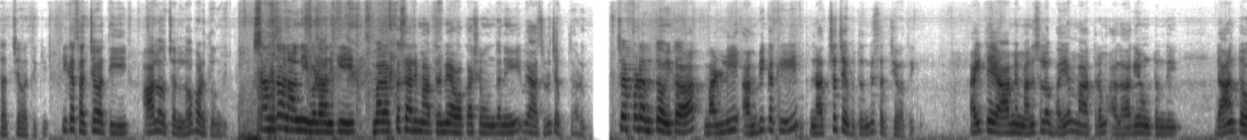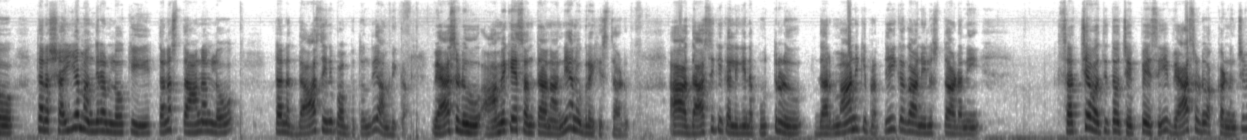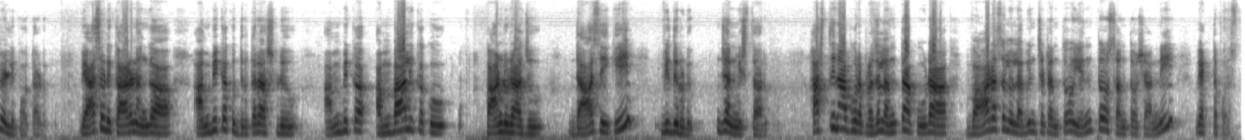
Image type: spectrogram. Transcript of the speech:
సత్యవతికి. ఇక సత్యవతి ఆలోచనలో పడుతుంది. సంతానాన్ని ఇవ్వడానికి మరొక్కసారి మాత్రమే అవకాశం ఉందని వ్యాసుడు చెప్తాడు. చెప్పడంతో ఇక మళ్ళీ అంబికకి నచ్చ చెబుతుంది సత్యవతి. అయితే ఆమె మనసులో భయం మాత్రం అలాగే ఉంటుంది. దాంతో తన శయ్య మందిరంలోకి తన స్థానంలో తన దాసిని పంపుతుంది అంబిక. వ్యాసుడు ఆమెకే సంతానాన్ని అనుగ్రహిస్తాడు. ఆ దాసికి కలిగిన పుత్రుడు ధర్మానికి ప్రతీకగా నిలుస్తాడని సత్యవతితో చెప్పేసి వ్యాసుడు అక్కడి నుంచి వెళ్ళిపోతాడు. వ్యాసుడి కారణంగా అంబికకు ధృతరాష్ట్రుడు అంబిక అంబాలికకు పాండురాజు దాసికి విదురుడు జన్మిస్తారు. హస్తినాపుర ప్రజలంతా కూడా వారసులు లభించటంతో ఎంతో సంతోషాన్ని వ్యక్తపరుస్తారు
